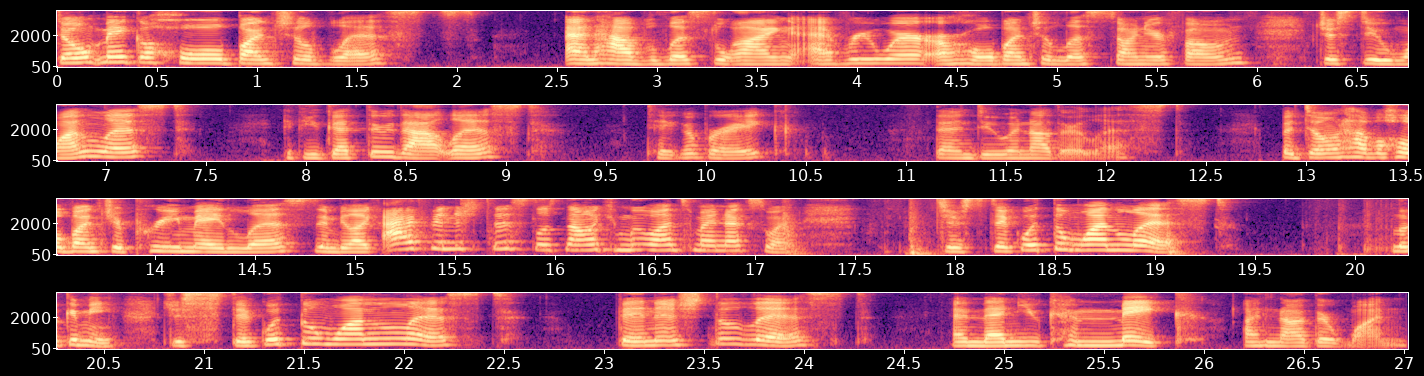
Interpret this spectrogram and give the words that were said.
Don't make a whole bunch of lists and have lists lying everywhere or a whole bunch of lists on your phone. Just do one list. If you get through that list, take a break, then do another list. But don't have a whole bunch of pre-made lists and be like, I finished this list, now I can move on to my next one. Just stick with the one list. Look at me. Just stick with the one list, finish the list, and then you can make another one.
